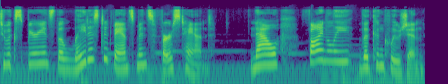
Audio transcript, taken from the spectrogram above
to experience the latest advancements firsthand. Now, finally, the conclusion.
